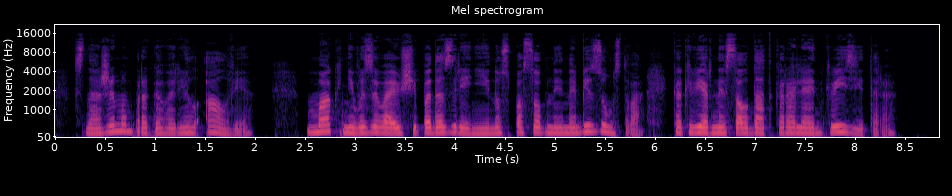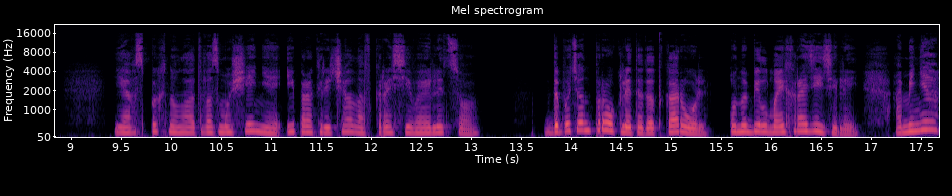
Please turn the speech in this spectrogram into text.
— с нажимом проговорил Алви. Маг, не вызывающий подозрений, но способный на безумство, как верный солдат короля-инквизитора. Я вспыхнула от возмущения и прокричала в красивое лицо. «Да будь он проклят, этот король! Он убил моих родителей! А меня...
